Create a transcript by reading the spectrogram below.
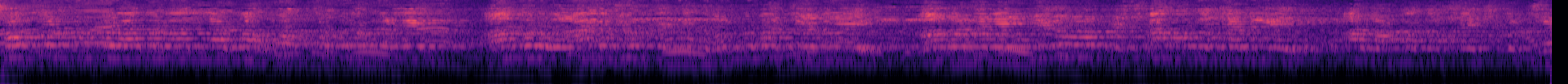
সকল উপর আবার আল্লাহর রহমত কামনা করে আবারও আয়োজককে ধন্যবাদ জানিয়ে আমাদের এই মেহমানকে স্বাগত জানিয়ে আমার কথা শেষ করছি।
